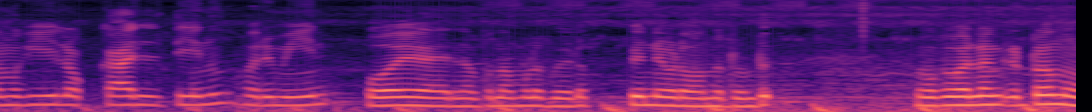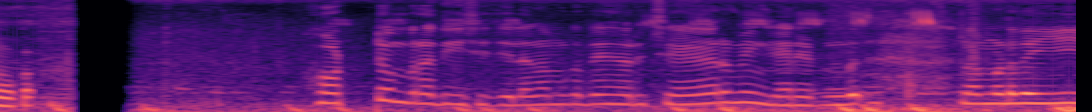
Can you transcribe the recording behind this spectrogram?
നമുക്ക് ഈ ലൊക്കാലിറ്റിയിൽ നിന്ന് ഒരു മീൻ പോയായിരുന്നു അപ്പോൾ നമ്മൾ വെളുപ്പിന് ഇവിടെ വന്നിട്ടുണ്ട്. നമുക്ക് വല്ലതും കിട്ടുമെന്ന് നോക്കാം. ഒട്ടും പ്രതീക്ഷിച്ചില്ല. നമുക്ക് ഒരു ചേർമീൻ കയറിയിട്ടുണ്ട്. നമ്മുടെ ഈ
